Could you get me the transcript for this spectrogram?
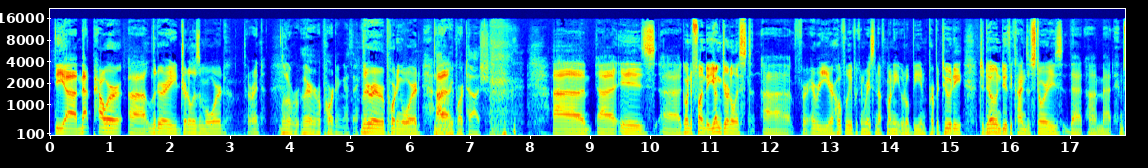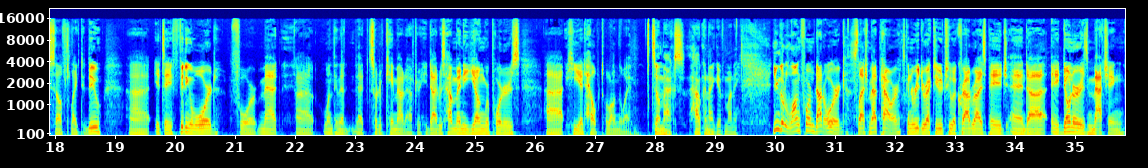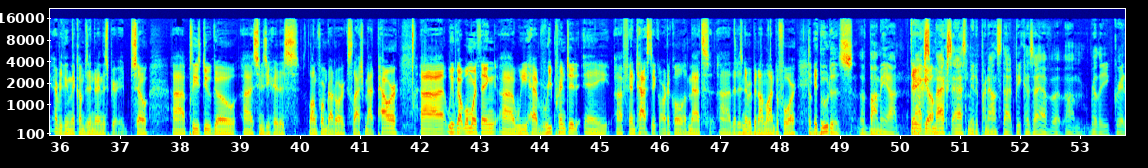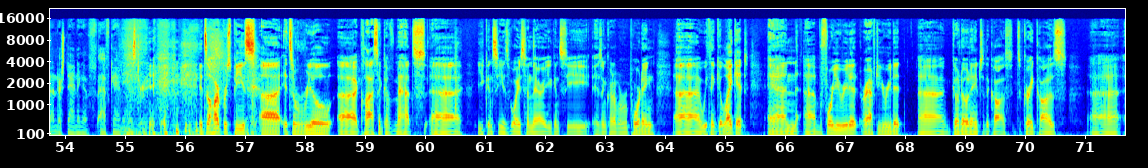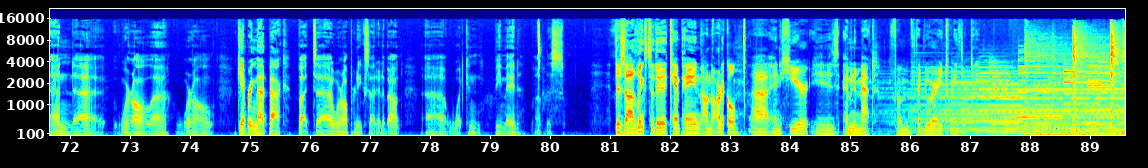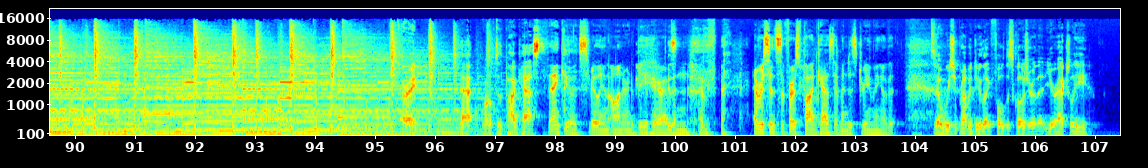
The uh, Matt Power uh, Literary Journalism Award. Is that right? Literary reporting, I think, Literary Reporting Award. not uh, reportage. uh, uh, is uh, going to fund a young journalist uh, for every year. Hopefully, if we can raise enough money, it'll be in perpetuity to go and do the kinds of stories that uh, Matt himself liked to do. Uh, it's a fitting award for Matt. Uh, one thing that, that sort of came out after he died was how many young reporters uh, he had helped along the way. So, Max, how can I give money? You can go to longform.org slash Matt Power. It's going to redirect you to a CrowdRise page, and uh, a donor is matching everything that comes in during this period. So uh, please do go uh, as soon as you hear this, longform.org slash Matt Power. Uh, we've got one more thing. Uh, we have reprinted a, a fantastic article of Matt's uh, that has never been online before. The It- Buddhas of Bamiyan. There you Max, go. Max asked me to pronounce that because I have a um, really great understanding of Afghani history. it's a Harper's piece. Uh, it's a real uh, classic of Matt's. You can see his voice in there. You can see his incredible reporting. Uh, we think you'll like it. And uh, before you read it or after you read it, uh, go donate to the cause. It's a great cause, uh, and uh, we're all uh, we're all can't bring Matt back, but we're all pretty excited about what can be made of this. There's links to the campaign on the article, and here is Evan and Matt from February 2013. Matt, welcome to the podcast. Thank you. It's really an honor to be here. I've been, I've, ever since the first podcast, I've been just dreaming of it. So we should probably do like full disclosure that you're actually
